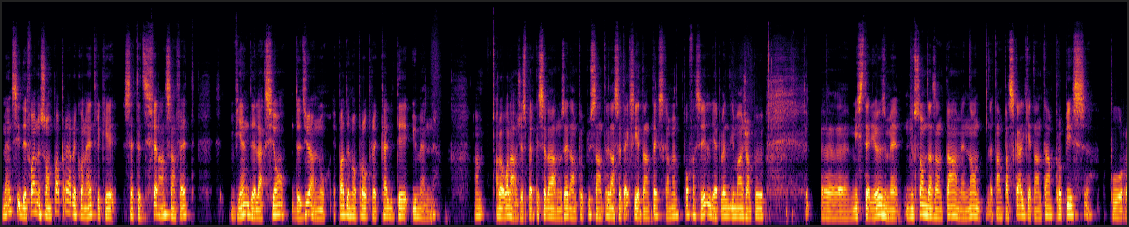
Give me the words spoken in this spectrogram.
même si des fois ils ne sont pas prêts à reconnaître que cette différence en fait vient de l'action de Dieu en nous et pas de nos propres qualités humaines. Hum, alors voilà, j'espère que cela nous aide un peu plus à entrer dans ce texte, qui est un texte quand même pas facile, il y a plein d'images un peu euh, mystérieuses, mais nous sommes dans un temps maintenant, le temps pascal, qui est un temps propice pour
